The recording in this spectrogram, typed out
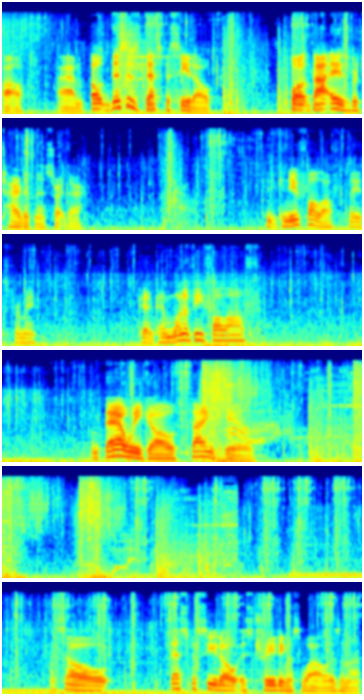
Uh-oh. Um, oh, this is Despacito. But that is retardedness right there. Can, can you fall off, please, for me? Can, can one of you fall off? There we go. Thank you. So, Despacito is treating us well, isn't it?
